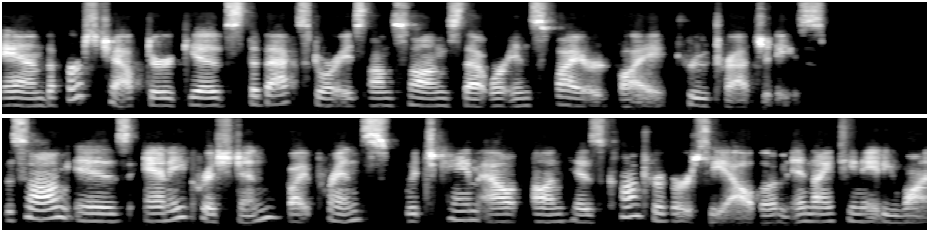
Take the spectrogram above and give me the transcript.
and the first chapter gives the backstories on songs that were inspired by true tragedies. The song is Annie Christian by Prince, which came out on his Controversy album in 1981.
